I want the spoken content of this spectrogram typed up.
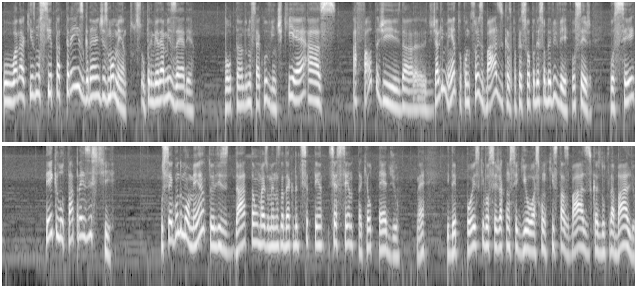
O anarquismo cita três grandes momentos. O primeiro é a miséria, voltando no século XX, que é as, a falta de, da- de alimento, condições básicas para a pessoa poder sobreviver. Ou seja, você ter que lutar para existir. O segundo momento, eles datam mais ou menos da década de 70, 60, que é o tédio, né? E depois que você já conseguiu as conquistas básicas do trabalho,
